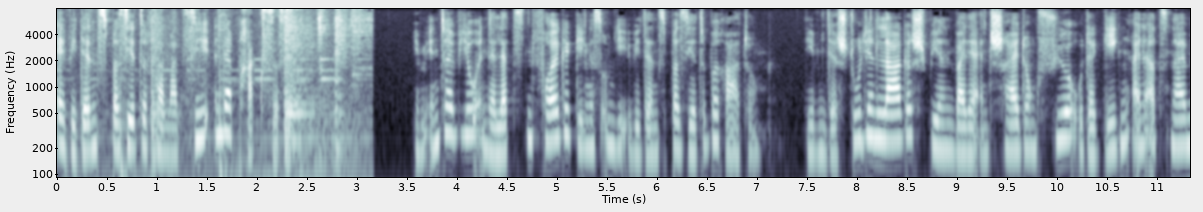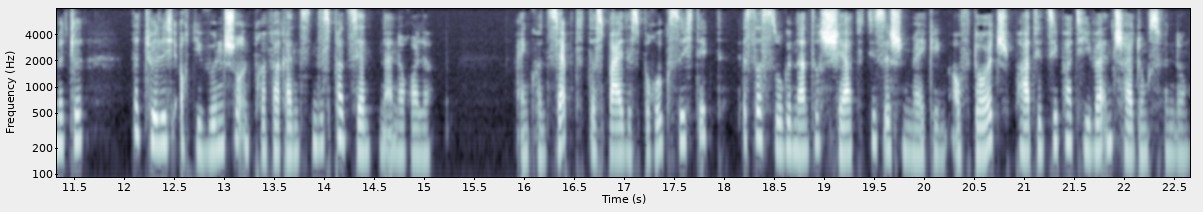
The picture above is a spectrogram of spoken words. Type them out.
Evidenzbasierte Pharmazie in der Praxis. Im Interview in der letzten Folge ging es um die evidenzbasierte Beratung. Neben der Studienlage spielen bei der Entscheidung für oder gegen ein Arzneimittel natürlich auch die Wünsche und Präferenzen des Patienten eine Rolle. Ein Konzept, das beides berücksichtigt, ist das sogenannte Shared Decision Making, auf Deutsch partizipative Entscheidungsfindung.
